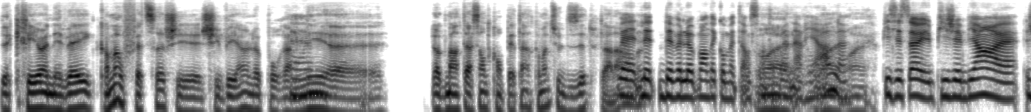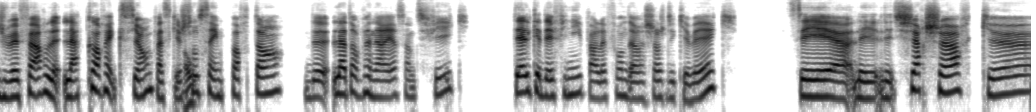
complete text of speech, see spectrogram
de, créer un éveil. Comment vous faites ça chez, chez V1 là, pour amener euh, euh, l'augmentation de compétences? Comment tu le disais tout à l'heure? Ben, le développement des compétences entrepreneuriales. Puis c'est ça. Et puis j'aime bien, euh, je vais faire la correction parce que je trouve que oh. c'est important de l'entrepreneuriat scientifique tel que défini par le Fonds de recherche du Québec. C'est les, chercheurs que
